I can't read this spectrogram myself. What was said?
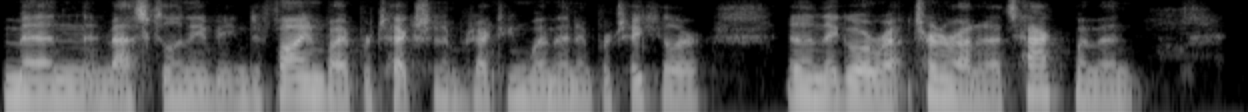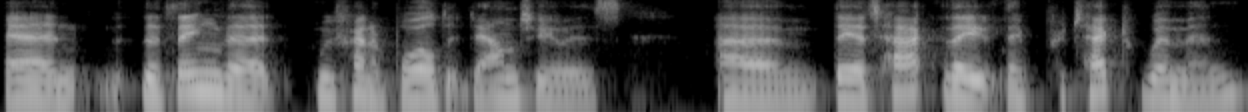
men and masculinity being defined by protection and protecting women in particular, and then they go around, turn around and attack women. And the thing that we've kind of boiled it down to is um, they attack, they they protect women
